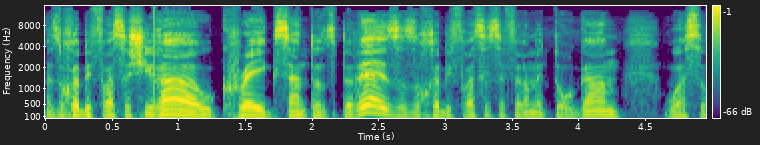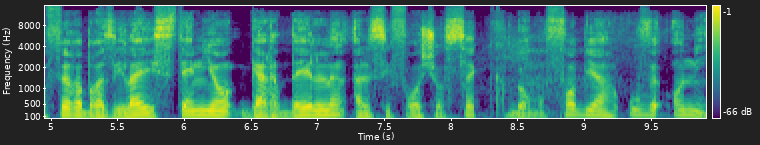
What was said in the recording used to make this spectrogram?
הזוכה בפרס השירה הוא קרייג סנטוס פרז, הזוכה בפרס הספר המתורגם הוא הסופר הברזילאי סטניו גרדל, על ספרו שעוסק בהומופוביה ובעוני.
